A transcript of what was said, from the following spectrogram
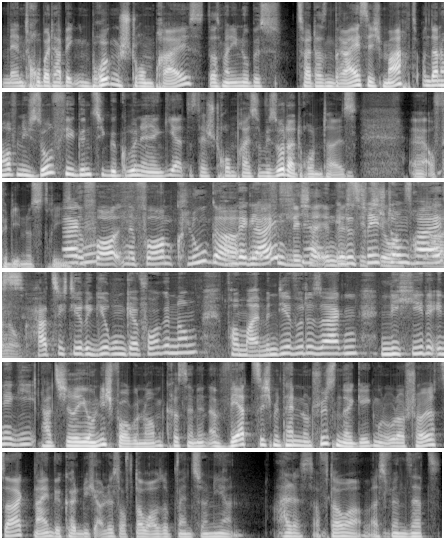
nennt Robert Habeck einen Brückenstrompreis, dass man ihn nur bis 2030 macht und dann hoffentlich so viel günstige grüne Energie hat, dass der Strompreis sowieso darunter ist, äh, auch für die Industrie. Eine, For eine Form kluger öffentlicher ja. Industriestrompreis hat sich die Regierung ja vorgenommen. Frau Malmendier würde sagen, nicht jede Energie... Hat sich die Regierung nicht vorgenommen. Christian Lindner wehrt sich mit Händen und Füßen dagegen und Olaf Scholz sagt, nein, wir können nicht alles auf Dauer subventionieren. Alles auf Dauer, was für ein Satz.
